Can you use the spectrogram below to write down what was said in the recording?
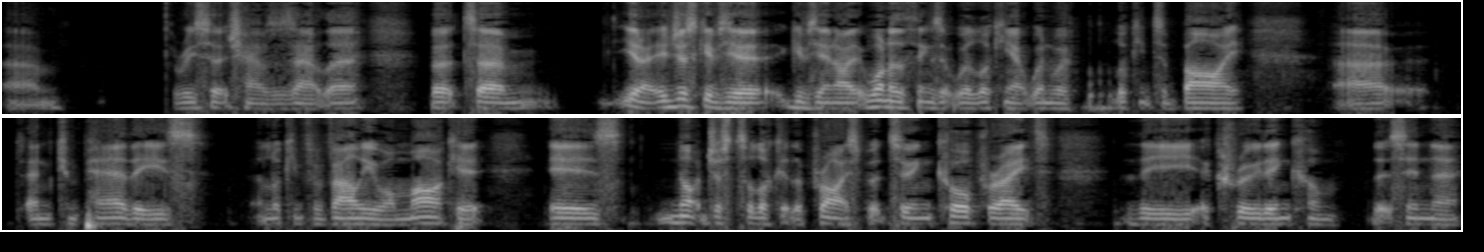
um, research houses out there, but um, you know it just gives you gives you an idea. One of the things that we're looking at when we're looking to buy uh, and compare these and looking for value on market is not just to look at the price, but to incorporate the accrued income that's in there.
